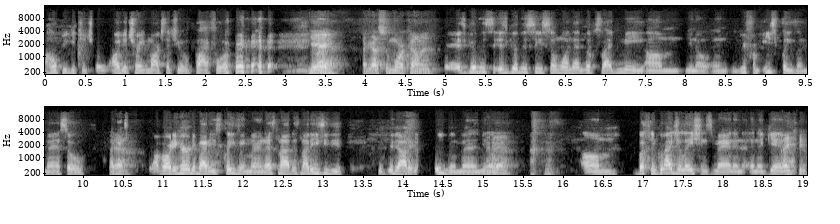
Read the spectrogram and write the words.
I hope you get your tra- all your trademarks that you apply for. yeah, right? I got some more coming. Yeah, it's good to see, it's good to see someone that looks like me. Um, you know, and you're from East Cleveland, man. So like yeah. I, have already heard about East Cleveland, man. That's not it's not easy to, to get out of East Cleveland, man. You know. Yeah. um, but congratulations, man, and and again, thank you.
